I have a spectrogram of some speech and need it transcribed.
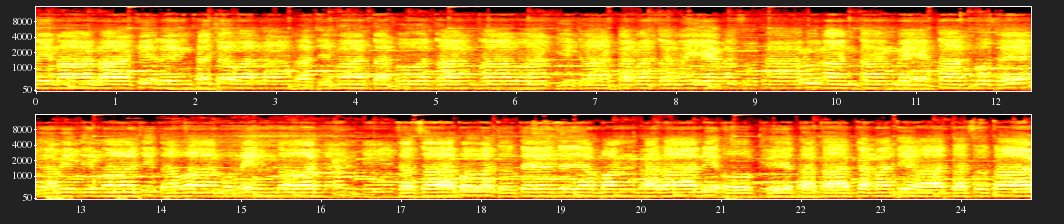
นินานาคิลิงขจวังอจิมาตภูตังภาวกิจักขมัตเมยปสุภารุนันตังเมต จัสสะภวตุเตจยมังคลานิโอเคตคากรรมติหาตสุทาน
